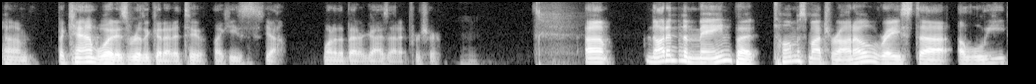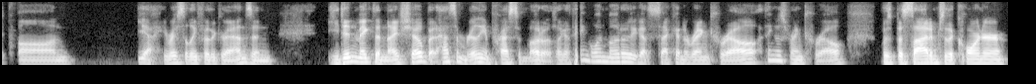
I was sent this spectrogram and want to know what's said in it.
Um, but Cam Wood is really good at it too. Like he's yeah, one of the better guys at it for sure. Mm-hmm. Um, not in the main, but Thomas Maturano raced uh, elite on, yeah, he raced elite for the Grands and he didn't make the night show, but had some really impressive motos. Like I think one moto he got second to Rencurel. I think it was Rencurel was beside him to the corner,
